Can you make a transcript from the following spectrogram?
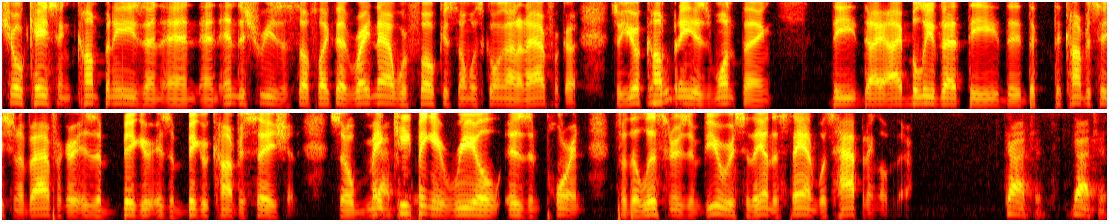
showcasing companies and, and, and industries and stuff like that. Right now, we're focused on what's going on in Africa. So your mm-hmm. company mm-hmm. is one thing, the, the I believe that the, the, the, the, conversation of Africa is a bigger is a bigger conversation. So make, keeping it real is important for the listeners and viewers so they understand what's happening over there. Gotcha, gotcha.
